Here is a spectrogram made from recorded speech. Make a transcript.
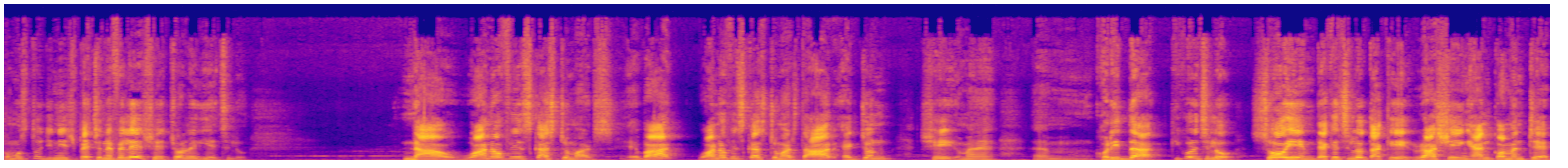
সমস্ত জিনিস পেছনে ফেলে সে চলে গিয়েছিল। Now one of his customers এবার ওয়ান অফ হিজ কাস্টমার্স তার একজন সেই মানে খরিদ্দার কি করেছিল? সো হিম দেখেছিল তাকে রাশিং অ্যান্ড কমেন্টেড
